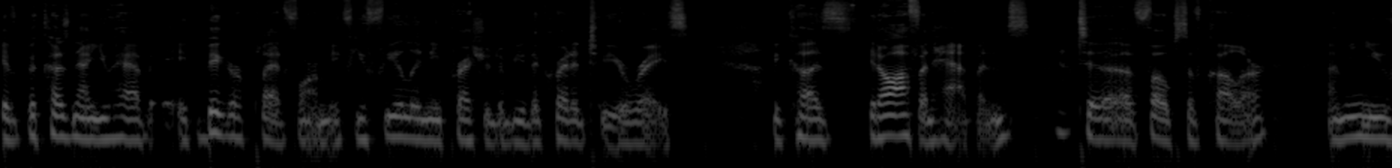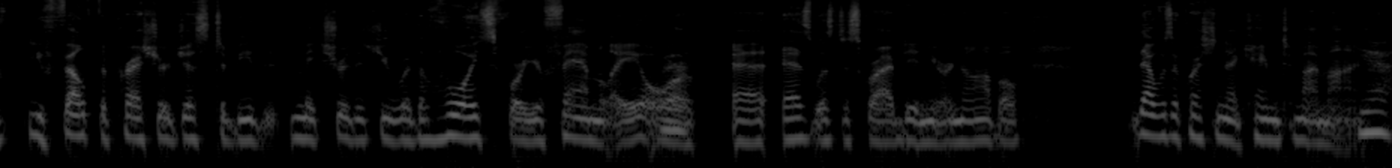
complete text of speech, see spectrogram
if because now you have a bigger platform, if you feel any pressure to be the credit to your race, because it often happens yeah. to folks of color. I mean, you you felt the pressure just to be the, make sure that you were the voice for your family, or right. as was described in your novel. That was a question that came to my mind. Yeah,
